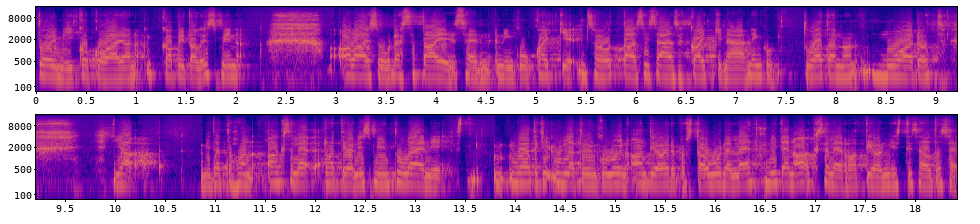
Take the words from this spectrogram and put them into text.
toimii koko ajan kapitalismin alaisuudessa tai sen niin kuin kaikki, se ottaa sisäänsä kaikki nämä niin kuin, tuotannon muodot ja mitä tuohon akselerationismiin tulee, niin mä jotenkin yllätyin, kun luin Antti Oidipusta uudelleen, että miten akselerationistiselta se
